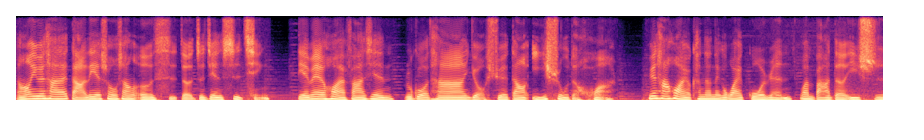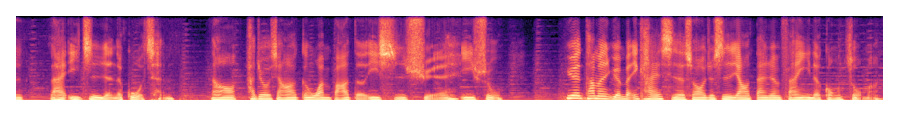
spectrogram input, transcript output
然后，因为他在打猎受伤而死的这件事情，蝶妹后来发现，如果他有学到医术的话，因为他后来有看到那个外国人万巴德医师来医治人的过程，然后他就想要跟万巴德医师学医术，因为他们原本一开始的时候就是要担任翻译的工作嘛，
